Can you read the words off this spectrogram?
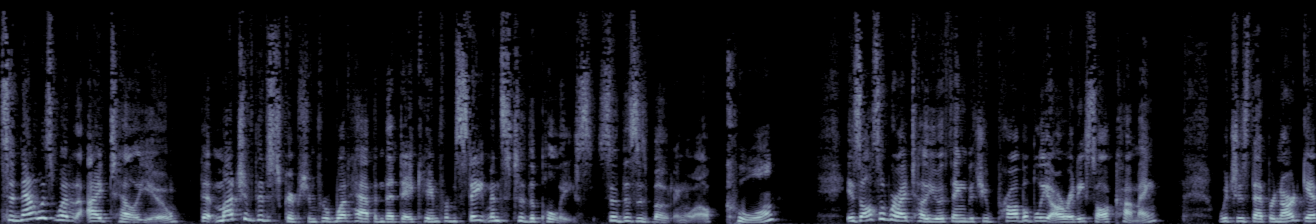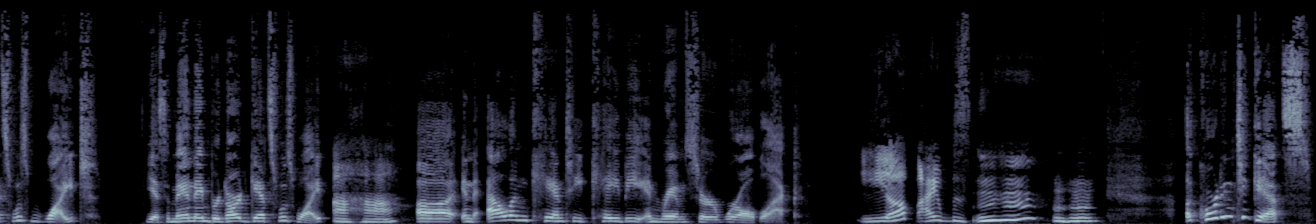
so now is what I tell you that much of the description for what happened that day came from statements to the police. So this is boding well. Cool. Is also where I tell you a thing that you probably already saw coming, which is that Bernard Goetz was white. Yes, a man named Bernard Goetz was white. Uh huh. Uh, and Allen, Canty, Cabey, and Ramseur were all black. Yep, I was. Mm-hmm. Mm-hmm. According to Goetz,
